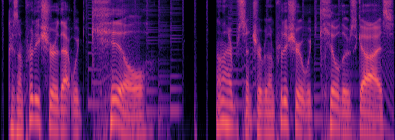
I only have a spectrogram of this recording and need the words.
Because I'm pretty sure that would kill... Not 100% sure, but I'm pretty sure it would kill those guys.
